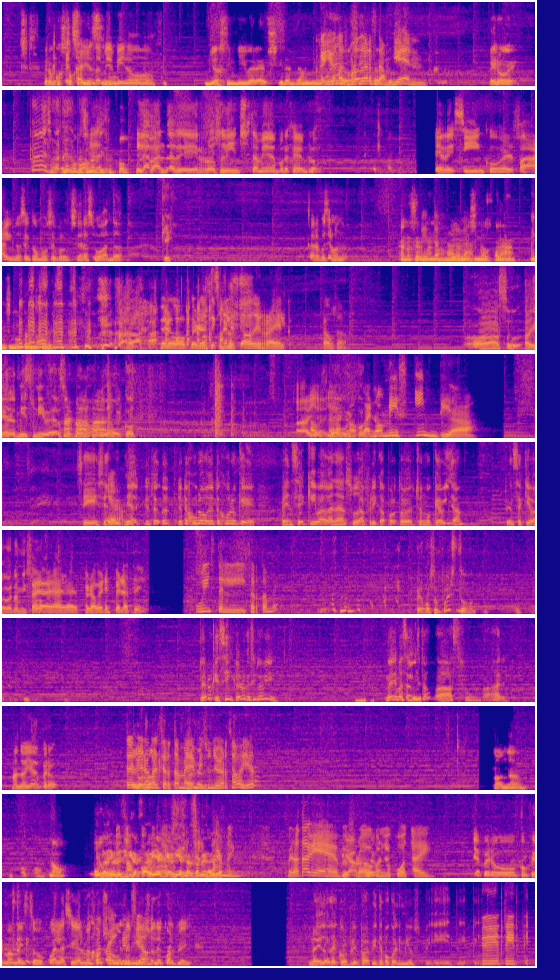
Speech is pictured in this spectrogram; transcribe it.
pero Ed costó Sheeran carísimo. también vino. Justin Bieber, Ed Sheeran también vino Que Jonas Brothers también. Pero, eh, Pero es un pero artista pop. pop. Pues. la banda de Ross Lynch también, por ejemplo. R5, R5, no sé cómo se pronunciará su banda. ¿Qué? Claro, pues hermano. Ah, no sé, ¿Qué hermano. a mí sí me gusta la. A mí sí me gustan las mujeres. Pero, pero es el Estado de Israel, causa. Ah, su, ayer el Miss Universo, pues, ¿no? Hubo boicot. Ay, ay, ay. ganó, ganó Miss India. Sí, sí. Mira, yo te, yo te juro, yo te juro que pensé que iba a ganar Sudáfrica por todo el chongo que había. Pensé que iba a ganar Miss Pero, Sudáfrica. pero a ver, espérate. ¿Tuviste el certamen? Pero por supuesto. Claro que sí, claro que sí lo vi. ¿Nadie más ha visto? Ah, su madre. Mano, ya, pero ¿Te ¿Qué vieron cosa? el certamen de Dale. Miss Universo ayer? no, no. Tampoco. ¿No? Puta, yo ni siquiera sabía que había certamen ayer. Pero está bien, pues, Ya, Frodo, pero- con la cuota ahí. Ya, pero confírmame esto. ¿Cuál ha sido el mejor show? ¿El de. Muse o el de Coldplay? No he ido al de Coldplay, papi, tampoco el de Muse. Pi, pi, pi. Pi, pi, pi.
